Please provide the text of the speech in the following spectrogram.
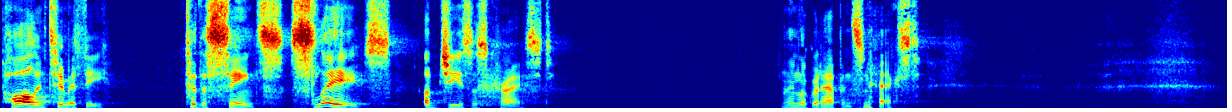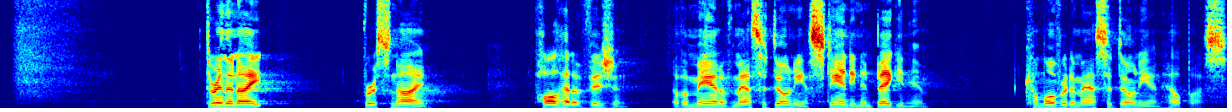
Paul and Timothy, to the saints, slaves of Jesus Christ. And then look what happens next. During the night, verse 9, Paul had a vision of a man of Macedonia standing and begging him, Come over to Macedonia and help us.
